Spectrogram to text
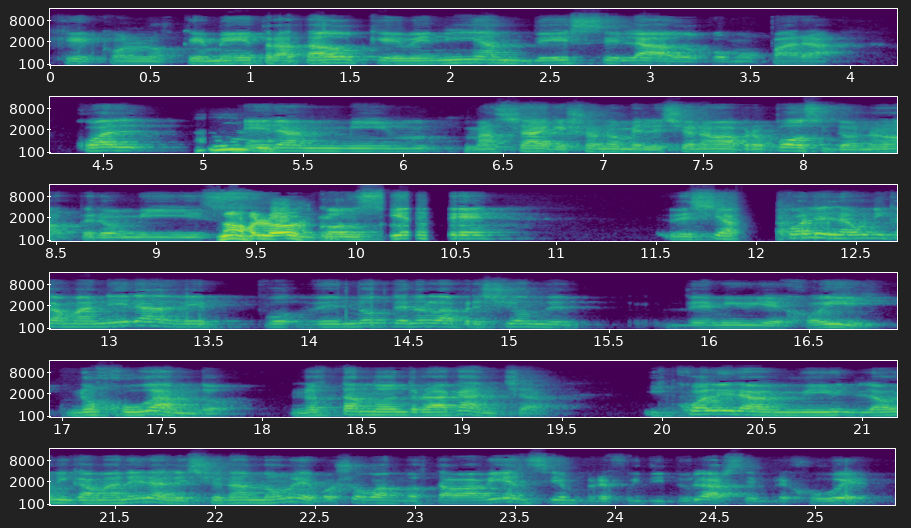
que, con los que me he tratado que venían de ese lado, como para cuál ah. era mi, más allá de que yo no me lesionaba a propósito, ¿no? Pero mi inconsciente decía, ¿cuál es la única manera de, no tener la presión de, de mi viejo? Y no jugando no estando dentro de la cancha. ¿Y cuál era la única manera? Lesionándome, pues yo cuando estaba bien siempre fui titular, siempre jugué.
